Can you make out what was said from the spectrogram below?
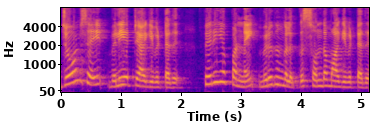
ஜோன்ஸை வெளியேற்றியாகிவிட்டது. பெரிய பண்ணை மிருகங்களுக்கு சொந்தமாகிவிட்டது.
